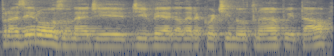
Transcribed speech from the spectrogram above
prazeroso, né? De, de ver a galera curtindo o trampo e tal.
